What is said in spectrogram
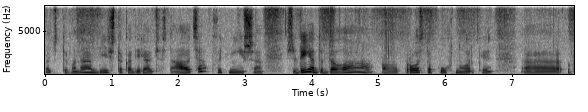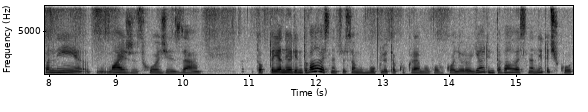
Бачите, вона більш така дірявчаста. А оця плотніша. Сюди я додала просто пух норки. Е, Вони майже схожі за. Тобто я не орієнтувалась на цю саму буклю таку кремового кольору, я орієнтувалась на ниточку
